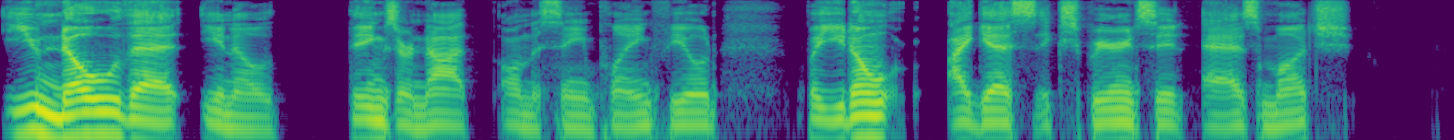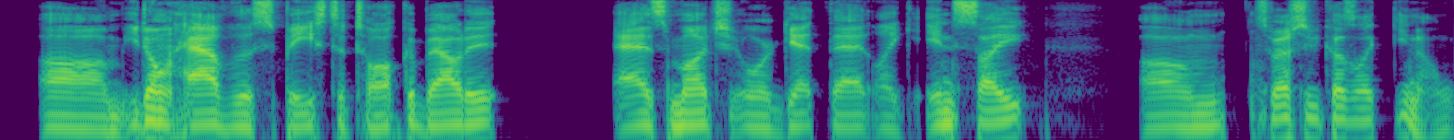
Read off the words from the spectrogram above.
you know that you know things are not on the same playing field, but you don't, I guess, experience it as much. Um, you don't have the space to talk about it as much or get that like insight. Um, especially because like, you know,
